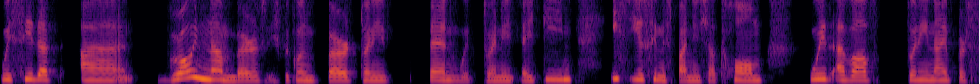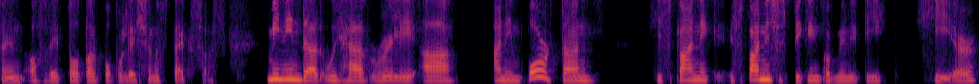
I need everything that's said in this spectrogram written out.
we see that uh, growing numbers, if we compare 2010 with 2018, is using Spanish at home with above 29% of the total population of Texas, meaning that we have really uh, an important Hispanic, Spanish speaking community here.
